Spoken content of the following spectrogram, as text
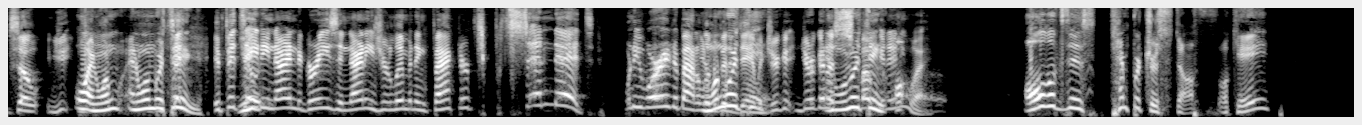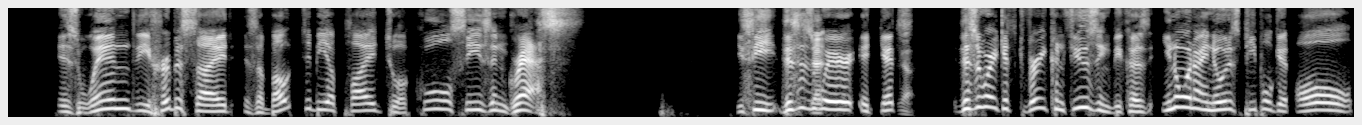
So you, Oh, and one and one more thing. if it's You 89 degrees and 90 is your limiting factor, send it. What are you worried about? A little bit of damage. thing- You're you're going to and one more smoke thing, it all- anyway. all of this temperature stuff, okay, is when the herbicide is about to be applied to a cool season grass. You see, this is That- where it gets yeah. this is where it gets very confusing because you know when I notice people get all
